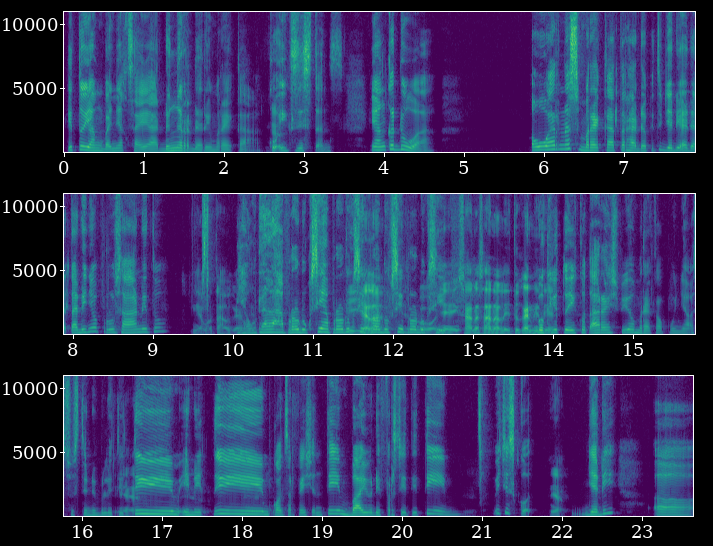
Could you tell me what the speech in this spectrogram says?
Itu yang banyak saya dengar dari mereka, Ya. coexistence. Yang kedua, awareness mereka terhadap itu jadi ada. Tadinya perusahaan itu Nggak mau tahu kan? ya udahlah produksinya produksi Iyalah, produksi produksi. Pokoknya yang sana-sana lah itu kan gitu ya. Begitu ikut RSPO mereka punya sustainability Ya, team, ini ya, team, ya. conservation team, biodiversity team, which is good. Ya. Jadi eh,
